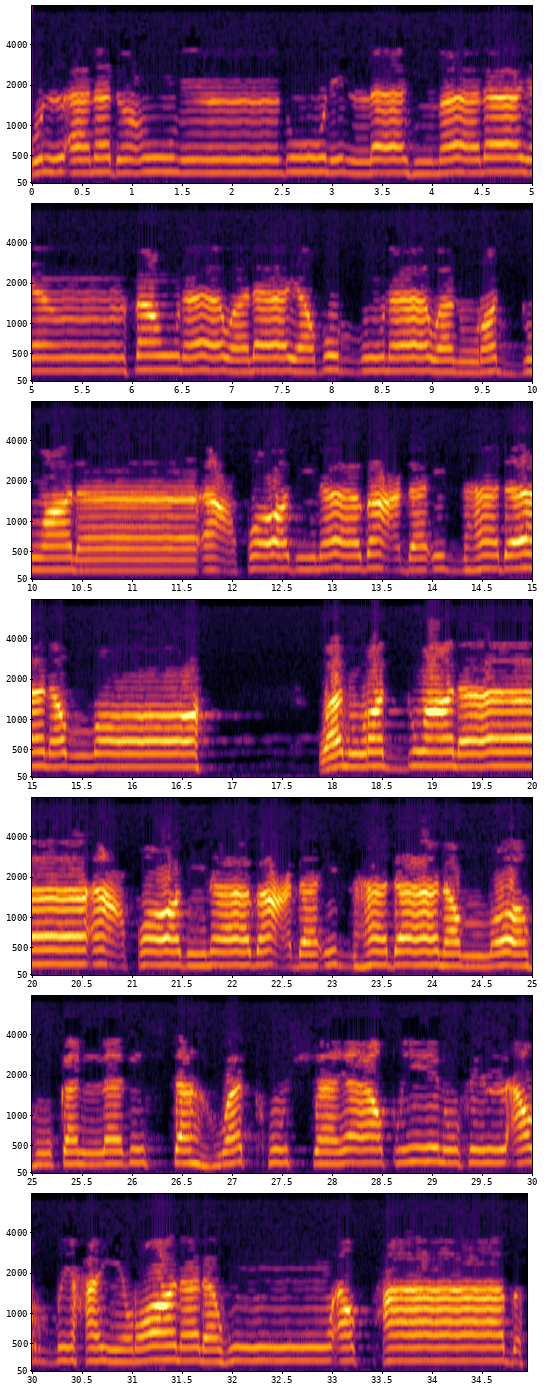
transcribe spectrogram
قل أندعو من دون الله ما لا ينفعنا ولا يضرنا ونرد على أعقابنا بعد إذ هدانا الله ونرد على أعقابنا بعد إذ هدانا الله كالذي استهوته الشياطين في الأرض حيران له أصحاب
